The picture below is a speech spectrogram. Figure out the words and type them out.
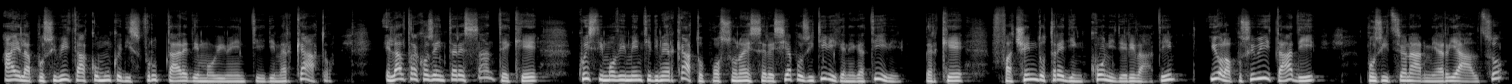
hai la possibilità comunque di sfruttare dei movimenti di mercato. E l'altra cosa interessante è che questi movimenti di mercato possono essere sia positivi che negativi, perché facendo trading con i derivati, io ho la possibilità di posizionarmi a rialzo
